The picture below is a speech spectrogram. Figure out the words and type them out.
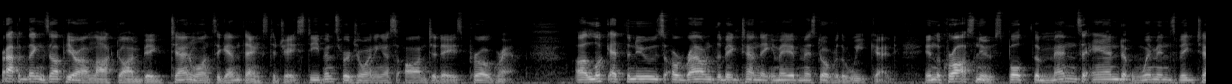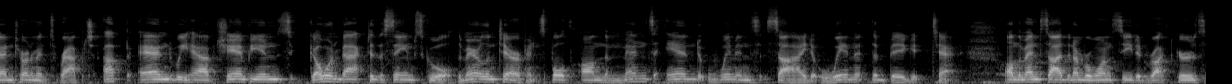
Wrapping things up here on Locked On Big Ten. Once again, thanks to Jay Stevens for joining us on today's program. A look at the news around the Big Ten that you may have missed over the weekend. In lacrosse news, both the men's and women's Big Ten tournaments wrapped up, and we have champions going back to the same school. The Maryland Terrapins, both on the men's and women's side, win the Big Ten. On the men's side, the number one seeded Rutgers,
